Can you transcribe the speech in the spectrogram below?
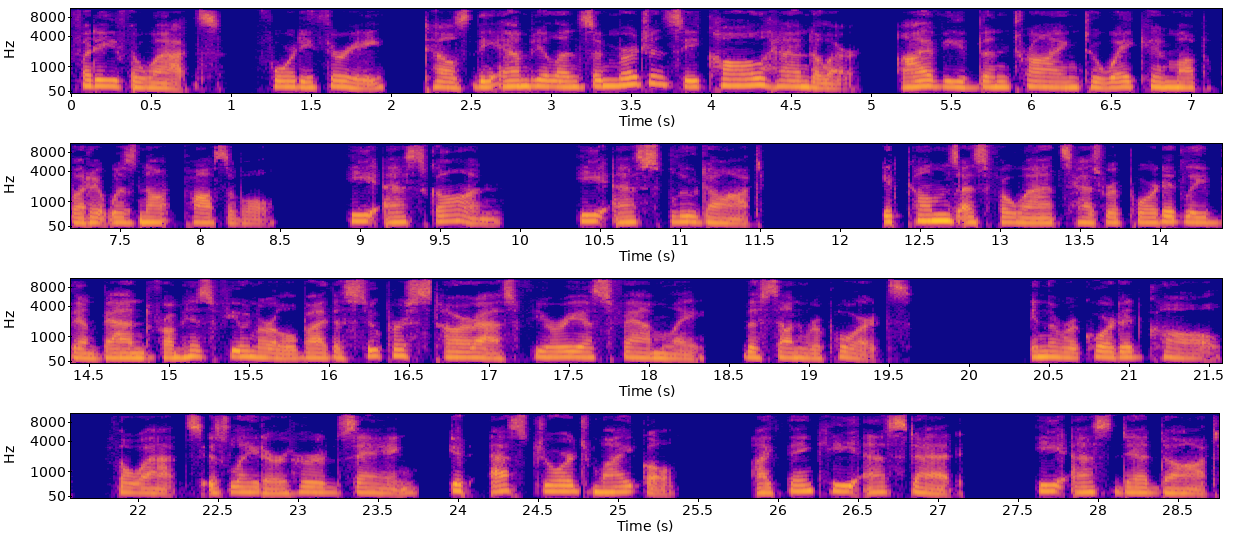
Fadi Fawaz, 43, tells the ambulance emergency call handler, I've been trying to wake him up but it was not possible. He's gone. He's blue dot. It comes as Fawaz has reportedly been banned from his funeral by the superstar's furious family, The Sun reports. In the recorded call, Fawaz is later heard saying, It's George Michael. I think he's dead. He's dead. Dot.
